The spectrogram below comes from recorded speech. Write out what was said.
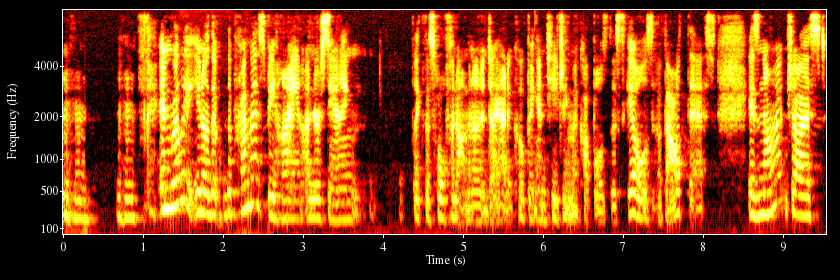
Mm-hmm. Mm-hmm. And really, you know, the, the premise behind understanding like this whole phenomenon of dyadic coping and teaching the couples the skills about this is not just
